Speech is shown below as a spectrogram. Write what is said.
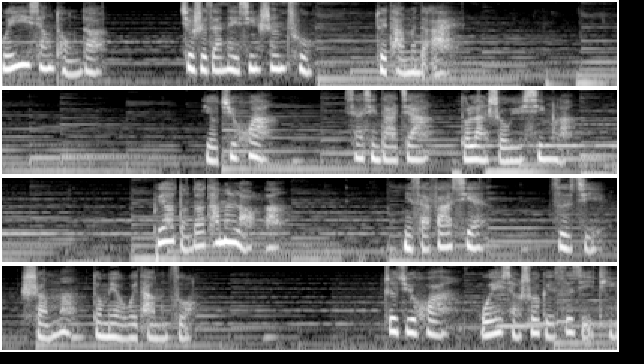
唯一相同的，就是在内心深处对他们的爱。有句话，相信大家都烂熟于心了：不要等到他们老了。你才发现，自己什么都没有为他们做。这句话我也想说给自己听。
